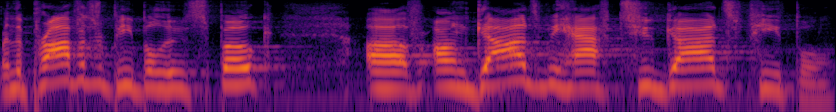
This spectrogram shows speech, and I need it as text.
And the prophets were people who spoke uh, on God's behalf to God's people.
